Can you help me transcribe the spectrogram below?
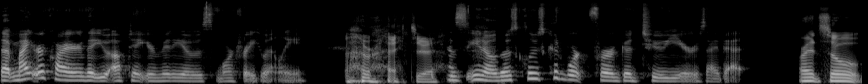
that might require that you update your videos more frequently. right. Yeah. Because you know those clues could work for a good two years. I bet. All right. So,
